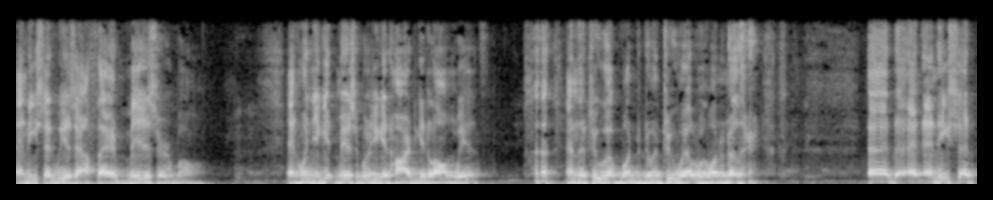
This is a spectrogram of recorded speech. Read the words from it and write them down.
And he said, we was out there miserable. And when you get miserable, you get hard to get along with. and the two of them weren't doing too well with one another. and, and, and he said,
